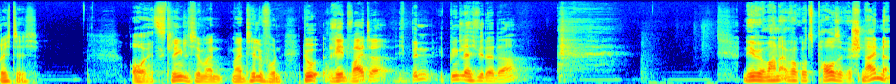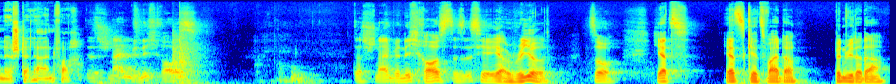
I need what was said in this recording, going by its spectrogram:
Richtig. Oh, jetzt klingelt hier mein, mein Telefon. Du, red weiter. Ich bin, ich bin gleich wieder da. Nee, wir machen einfach kurz Pause. Wir schneiden an der Stelle einfach. Das schneiden wir nicht raus. Das schneiden wir nicht raus. Das ist hier ja real. So, jetzt, jetzt geht's weiter. Bin wieder da.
